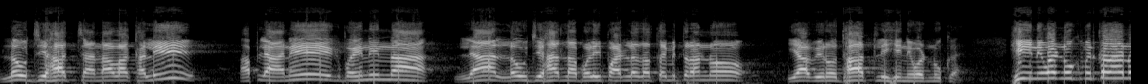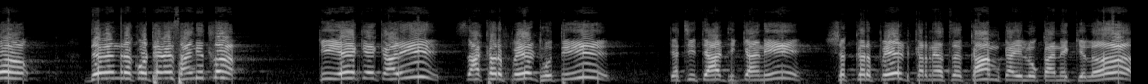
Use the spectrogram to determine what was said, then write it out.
लव जिहादच्या नावाखाली आपल्या अनेक बहिणींना ल्या लव जिहादला बळी पाडलं जातं मित्रांनो. या विरोधातली ही निवडणूक आहे. ही निवडणूक मित्रांनो देवेंद्र कोठेने सांगितलं? की एक एक काळी साखर होती. त्याची त्या ठिकाणी शक्करपेठ करण्याचं काम काही लोकांनी केलं.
